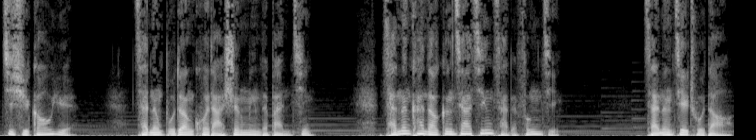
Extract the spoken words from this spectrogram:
继续高跃。才能不断扩大生命的半径，才能看到更加精彩的风景，才能接触到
